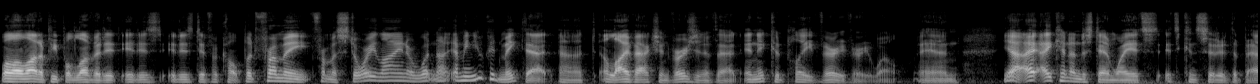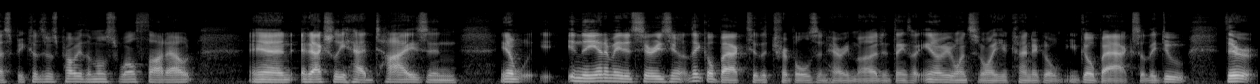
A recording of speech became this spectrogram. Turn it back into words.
Well, a lot of people love it. It, it is it is difficult, but from a from a storyline or whatnot, I mean, you could make that uh, a live action version of that, and it could play very very well. And yeah, I, I, can understand why it's it's considered the best because it was probably the most well thought out, and it actually had ties in, you know, in the animated series, you know, they go back to the tribbles and Harry Mudd and things like, you know, every once in a while you kind of go you go back, so they do they're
